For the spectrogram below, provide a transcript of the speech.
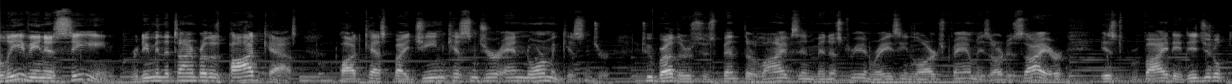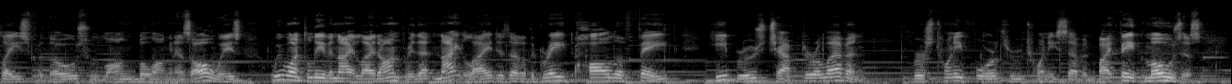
Believing is Seeing, Redeeming the Time Brothers podcast, a podcast by Gene Kissinger and Norman Kissinger, two brothers who spent their lives in ministry and raising large families. Our desire is to provide a digital place for those who long belong. And as always, we want to leave a nightlight on for you. That nightlight is out of the great hall of faith, Hebrews chapter 11, verse 24 through 27. By faith, Moses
